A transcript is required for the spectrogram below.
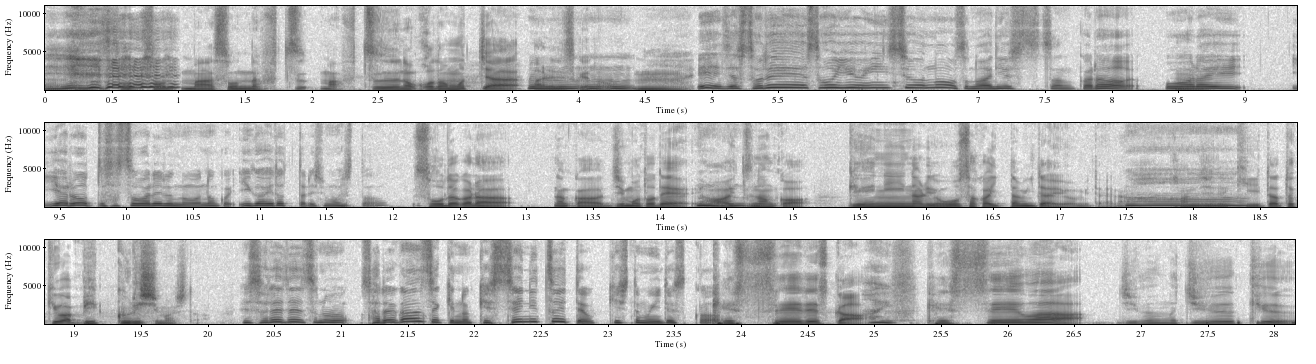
まあそんな普通まあ普通の子供っちゃあれですけど、うんうんうんうん。えーじゃあそれそういう印象のその有吉さんからお笑いやろうって誘われるのはなんか意外だったりしました、そうだからなんか地元で、うんうんあいつなんか芸人になるよ大阪行ったみたいよみたいな感じで聞いた時はびっくりしました。えそれでその猿岩石の結成についてお聞きしてもいいですか？結成ですか、はい。結成は自分が19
